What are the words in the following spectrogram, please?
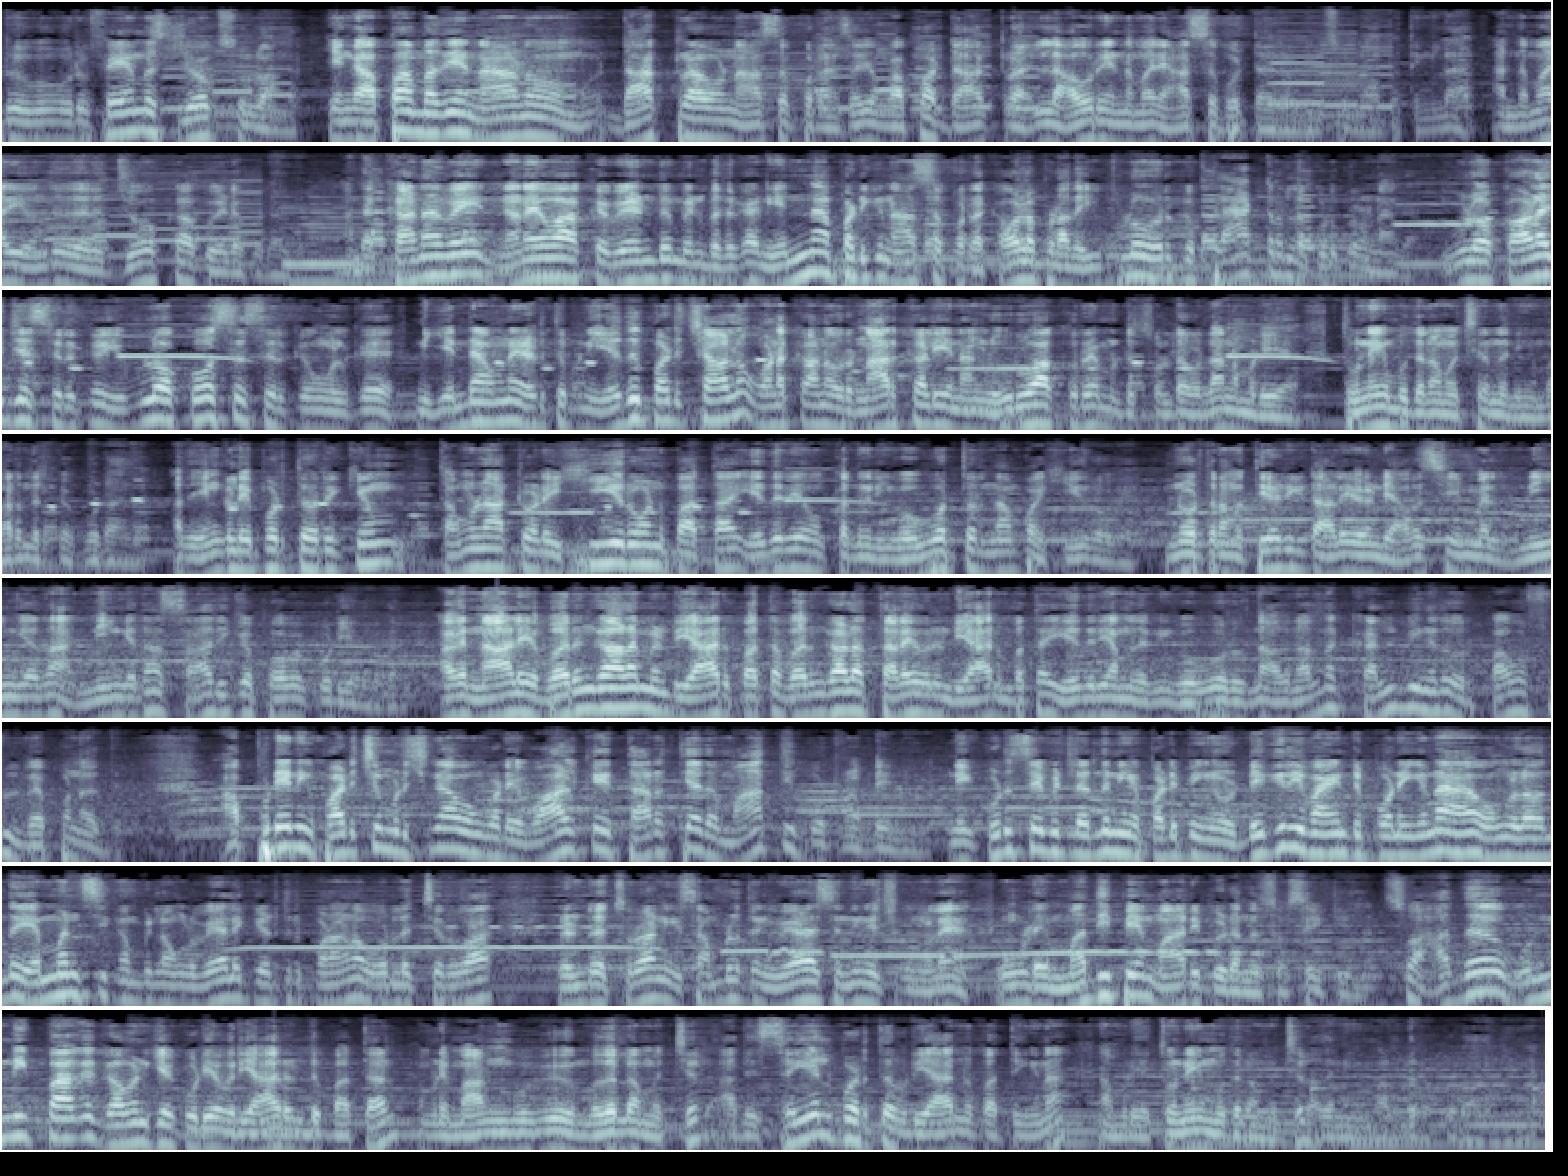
ஒரு ஒரு famous joke சொல்லுவாங்க. எங்க அப்பா மாதிரியே நானும் டாக்டர் ஆகணும்னு ஆசைப்படுறேன் சார். உங்க அப்பா டாக்டரா இல்ல அவரு என்ன மாதிரி ஆசைப்பட்டாரு அப்படின்னு சொல்லுவாங்க பாத்தீங்களா? அந்த மாதிரி வந்து ஜோக்கா போயிடக்கூடாது. அந்த கனவை நினைவாக்க வேண்டும் என்பதற்காக நீ என்ன படிக்கணும்னு ஆசைப்படுற? கவலைப்படாத. இவ்வளவு இருக்கு பிளாட்டர்ல கொடுக்குறோம் நாங்க. இவ்வளவு காலேஜஸ் இருக்கு இவ்வளவு கோர்சஸ் இருக்கு உங்களுக்கு. நீ என்ன வேணா எடுத்து நீ எது படிச்சாலும் உனக்கான ஒரு நாற்காலியை நாங்கள் உருவாக்குறோம் என்று சொல்றவர் தான் நம்முடைய துணை முதலமைச்சர் நீங்க மறந்துருக்க கூடாது. அது எங்களை பொறுத்த வரைக்கும் தமிழ்நாட்டோட ஹீரோன்னு பார்த்தா எதிரே உட்காந்து நீங்க ஒவ்வொருத்தரும் தான் ஹீரோவே இன்னொருத்தர் நம்ம தேடிக்கிட்டு அலைய வேண்டிய அவசியம் இல்லை. நீங்க தான் நீங்க தான் சாதிக்க போகக்கூடியவர்கள். ஆக நாளை வருங்காலம் என்று யாரு பார்த்தா வருங்கால தலைவர் என்று யாரும் பார்த்தா எதிரியாம இருக்கீங்க ஒவ்வொரு தான் அதனால தான் கல்விங்கிறது ஒரு பவர்ஃபுல் வெப்பன் அது. அப்படியே நீங்க படிச்சு முடிச்சுன்னா உங்களுடைய வாழ்க்கை தரத்தை அதை மாத்தி போட்டுரும் அப்படின்னு நீங்க. குடிசை வீட்டுல இருந்து நீங்க படிப்பீங்க. ஒரு டிகிரி வாங்கிட்டு போனீங்கன்னா உங்களை வந்து எம்என்சி கம்பெனில உங்களை வேலைக்கு எடுத்துட்டு போனாங்கன்னா ஒரு லட்சம் ரூபா ரெண்டு லட்சம் ரூபா நீங்க சம்பளத்துக்கு வேலை செஞ்சீங்க வச்சுக்கோங்களேன் உங்களுடைய மதிப்பே மாறி போயிடும் அந்த சொசைட்டில சோ அதை உன்னிப்பாக கவனிக்கக்கூடியவர் யாருன்னு பார்த்தால் நம்முடைய மாண்புமிகு முதலமைச்சர் அதை செயல்படுத்தவர் யாருன்னு பாத்தீங்கன்னா நம்முடைய துணை முதலமைச்சர் அதை நீங்க மறந்துடக்கூடாது.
